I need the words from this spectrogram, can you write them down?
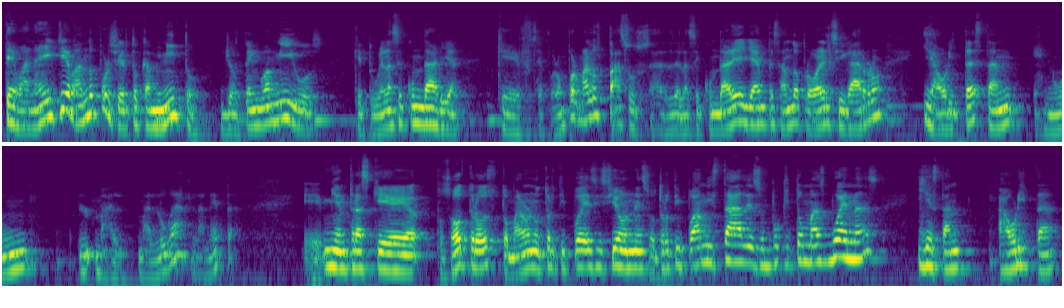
te van a ir llevando por cierto caminito. Yo tengo amigos que tuve en la secundaria que se fueron por malos pasos, o sea, desde la secundaria ya empezando a probar el cigarro y ahorita están en un mal, mal lugar, la neta. Eh, mientras que pues, otros tomaron otro tipo de decisiones, otro tipo de amistades un poquito más buenas y están ahorita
